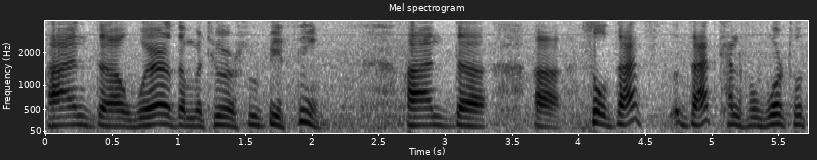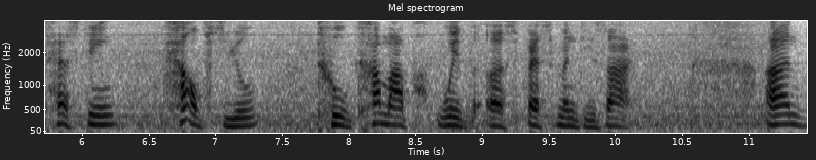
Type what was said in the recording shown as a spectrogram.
and uh, where the material should be thin. And uh, uh, so that's, that kind of virtual testing helps you to come up with a specimen design. And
